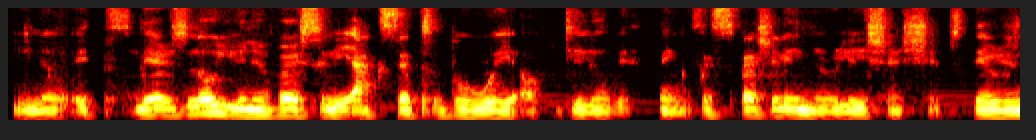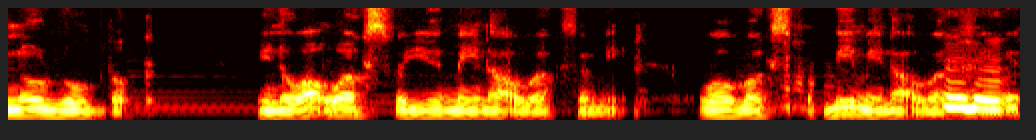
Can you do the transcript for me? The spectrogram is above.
You know, it's there is no universally acceptable way of dealing with things, especially in relationships. There is no rule book. You know, what works for you may not work for me. What works for me may not work for Mhm. you.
